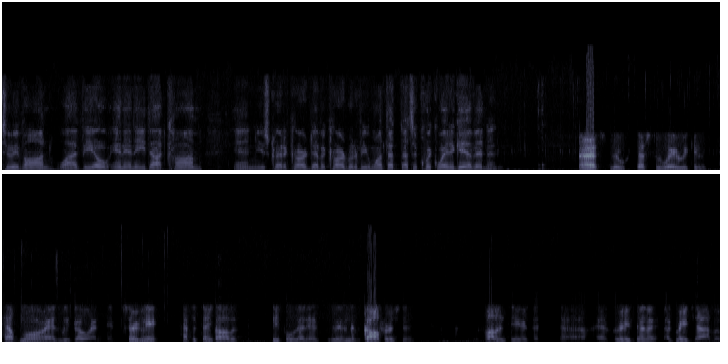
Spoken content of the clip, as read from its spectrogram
to Yvonne, Y-V-O-N-N-E dot com, and use credit card, debit card, whatever you want. That That's a quick way to give, isn't it? That's the that's the way we can help more as we go, and, and certainly have to thank all the people that is and the golfers and volunteers that uh, have really done a, a great job of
